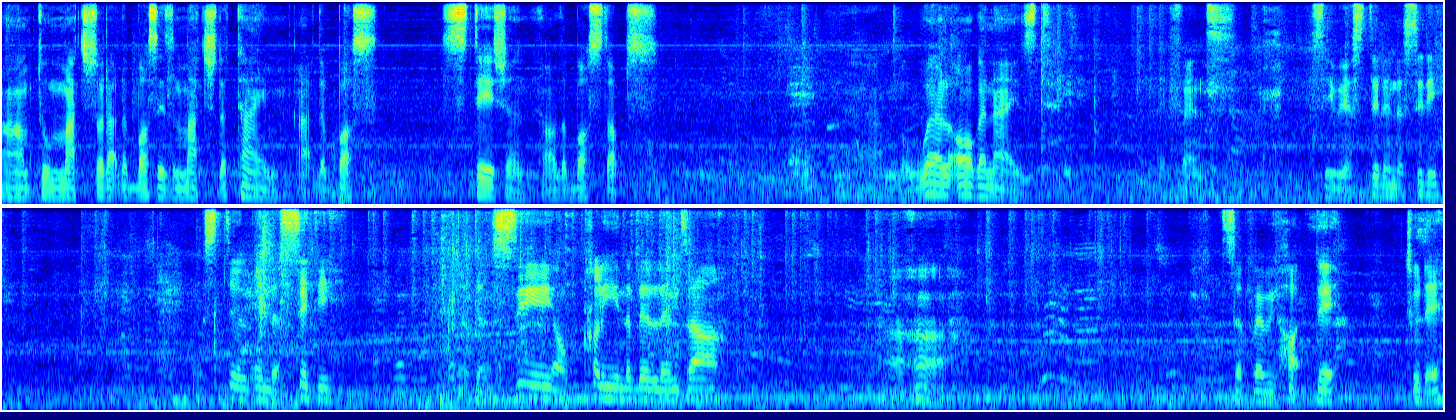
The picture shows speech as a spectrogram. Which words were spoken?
um, to match so that the buses match the time at the bus station or the bus stops. Well organized, my friends. See, we are still in the city. Still in the city. You can see how clean the buildings are. Uh huh. It's a very hot day today.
